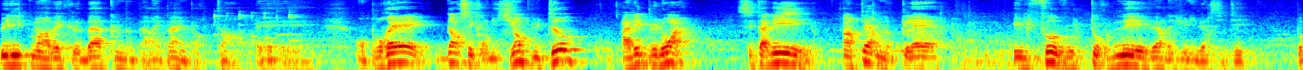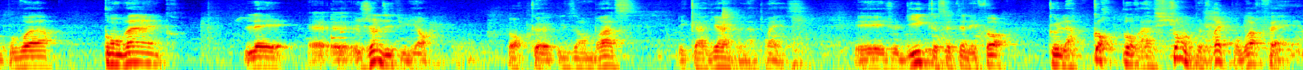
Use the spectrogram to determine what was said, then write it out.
uniquement avec le bac ne me paraît pas important. Et on pourrait, dans ces conditions, plutôt aller plus loin. C'est-à-dire, en termes clairs, il faut vous tourner vers les universités pour pouvoir convaincre les euh, jeunes étudiants pour qu'ils embrassent les carrières de la presse. Et je dis que c'est un effort que la corporation devrait pouvoir faire.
